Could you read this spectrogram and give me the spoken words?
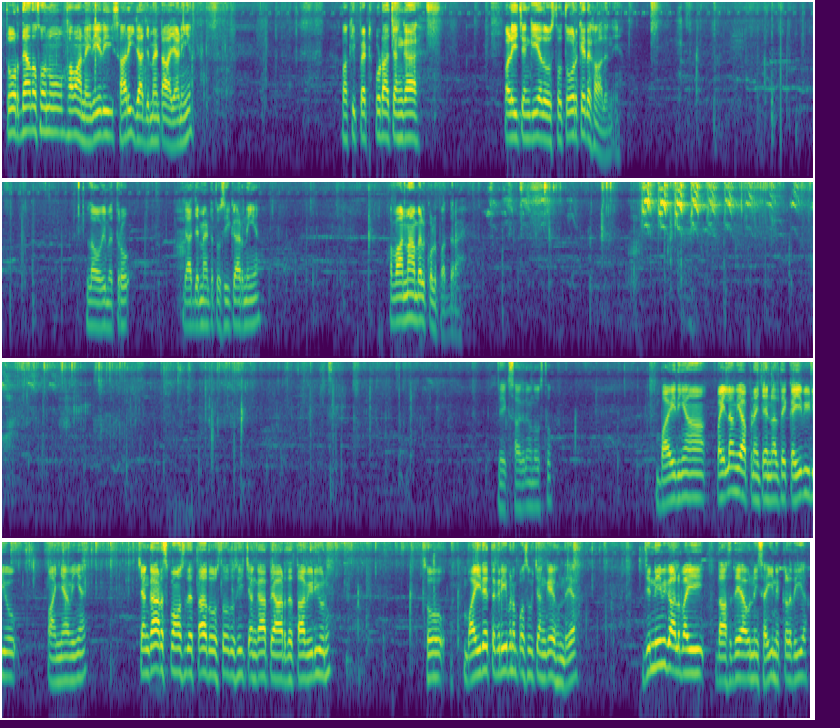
ਤੋਰਦਿਆਂ ਤੋਂ ਤੁਹਾਨੂੰ ਹਵਾਨੇ ਦੀ ਇਹਦੀ ਸਾਰੀ ਜੱਜਮੈਂਟ ਆ ਜਾਣੀ ਹੈ। ਬਾਕੀ ਪਿੱਠ ਪੁੜਾ ਚੰਗਾ ਹੈ। ਪਲੀ ਚੰਗੀ ਹੈ ਦੋਸਤੋ, ਤੋਰ ਕੇ ਦਿਖਾ ਦਿੰਦੇ ਆ ਲਓ ਵੀ ਮਿੱਤਰੋ ਜੱਜਮੈਂਟ ਤੁਸੀਂ ਕਰਨੀ ਆ ਹਵਾਨਾ ਬਿਲਕੁਲ ਪੱਧਰਾ ਹੈ। ਦੇਖ ਸਕਦੇ ਹੋ ਦੋਸਤੋ। ਬਾਈ ਦੀਆਂ ਪਹਿਲਾਂ ਵੀ ਆਪਣੇ ਚੈਨਲ ਤੇ ਕਈ ਵੀਡੀਓ ਪਾਈਆਂ ਵੀ ਆ ਚੰਗਾ ਰਿਸਪੌਂਸ ਦਿੱਤਾ ਦੋਸਤੋ, ਤੁਸੀਂ ਚੰਗਾ ਪਿਆਰ ਦਿੱਤਾ ਵੀਡੀਓ ਨੂੰ। ਸੋ ਬਾਈ ਦੇ ਤਕਰੀਬਨ ਪਸ਼ੂ ਚੰਗੇ ਹੁੰਦੇ ਆ। ਜਿੰਨੀ ਵੀ ਗੱਲ ਬਾਈ ਦੱਸਦੇ ਆ ਉਨੀ ਸਹੀ ਨਿਕਲਦੀ ਆ।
